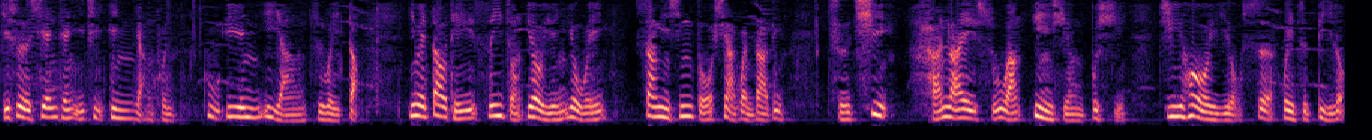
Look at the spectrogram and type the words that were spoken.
即是先天一气，阴阳分，故一阴一阳之谓道。因为道体是一种又圆又为，上应星夺，下贯大地。此气寒来暑往，运行不息，居后有色，谓之毕露；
